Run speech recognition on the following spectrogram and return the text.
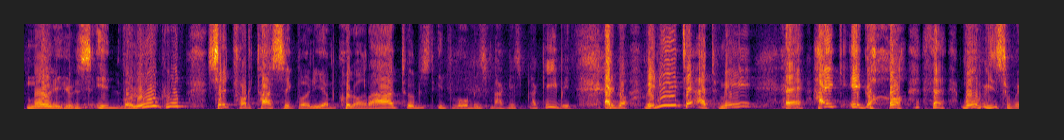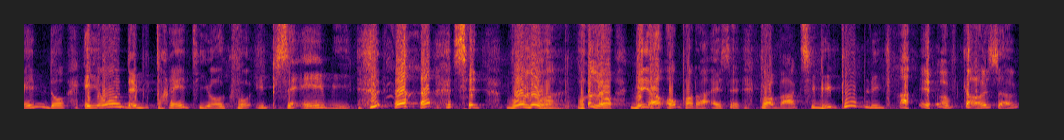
Mollius involucrum, sed fortasse quoniam coloratum id vobis magis placebit. Ergo, venite ad me, eh, haec ego vobis vendo eodem pretio quo ipse evi. sed volo, volo mea opera esse qua maximi publicae cosa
